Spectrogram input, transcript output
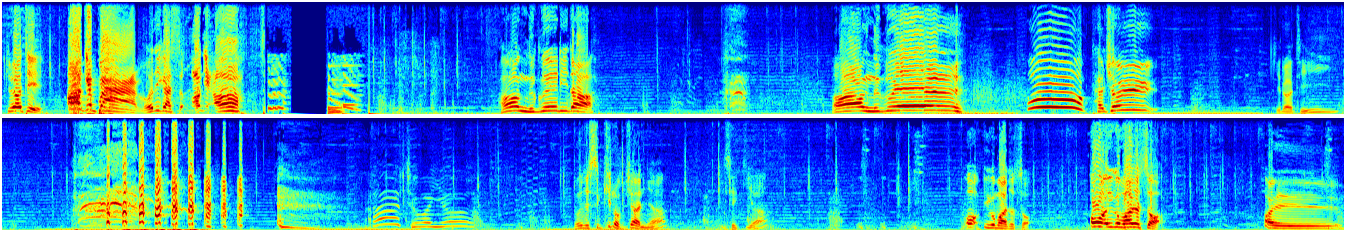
기러티 어깨빵 어디 갔어 어깨 아 아, 느그엘이다. 아, 느그엘. 오, 탈출. 기러티. 아, 좋아요. 너 이제 스킬 없지 않냐? 이 새끼야? 어, 이거 맞았어. 어, 이거 맞았어. 헐.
